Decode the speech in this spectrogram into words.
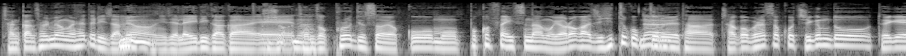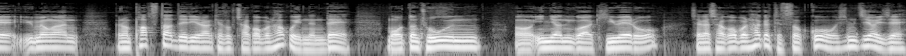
잠깐 설명을 해드리자면 이제 레이디 가가의 음. 그죠, 네. 전속 프로듀서였고 뭐 포커페이스나 뭐 여러 가지 히트곡들을 네. 다 작업을 했었고 지금도 되게 유명한 그런 팝스타들이랑 계속 작업을 하고 있는데 뭐 어떤 좋은 어 인연과 기회로 제가 작업을 하게 됐었고 심지어 이제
